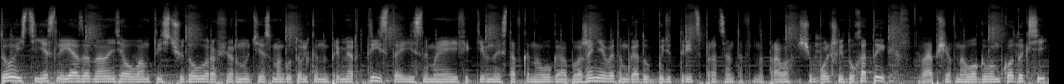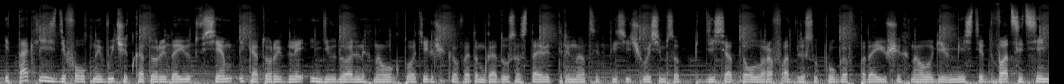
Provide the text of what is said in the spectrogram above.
То есть, если я задонатил вам тысячу долларов, вернуть я смогу только, например, 300, если моя эффективная ставка налогообложения в этом году будет 30%. На правах еще большей духоты. Вообще в налоговом кодексе и так есть дефолтный вычет, который дают всем и который для индивидуальных налогоплательщиков в этом году составит 13 850 долларов, а для супругов, подающих налоги вместе, 27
